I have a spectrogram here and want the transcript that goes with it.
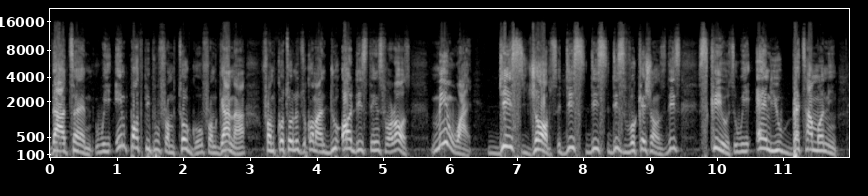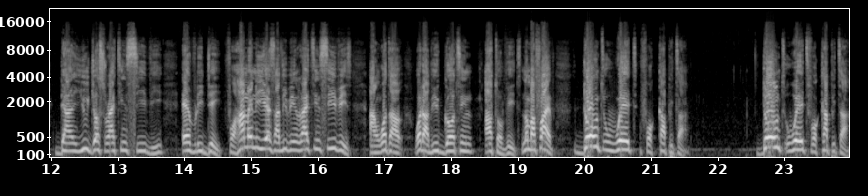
that um, we import people from Togo, from Ghana, from Cotonou to come and do all these things for us. Meanwhile, these jobs, these these these vocations, these skills will earn you better money than you just writing CV every day. For how many years have you been writing CVs, and what are what have you gotten out of it? Number five, don't wait for capital. Don't wait for capital.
